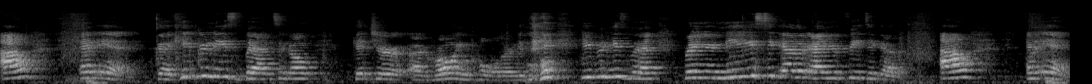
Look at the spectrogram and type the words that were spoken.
Out and in. Good, keep your knees bent so don't get your uh, growing pulled or anything. keep your knees bent. Bring your knees together and your feet together. Out and in.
